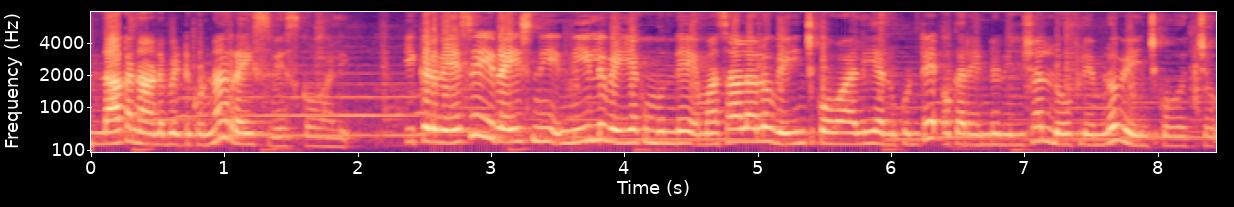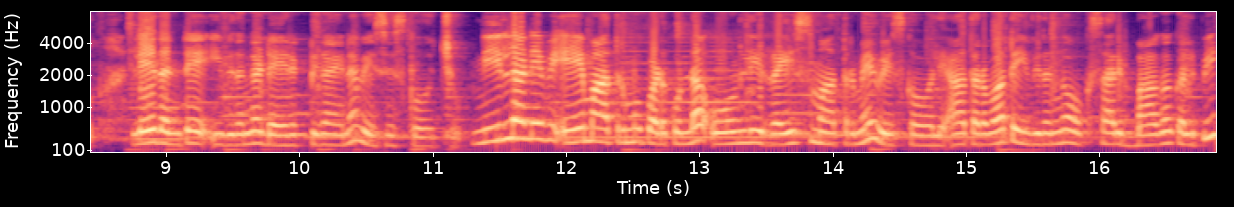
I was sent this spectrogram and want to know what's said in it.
ఇందాక నానబెట్టుకున్న రైస్ వేసుకోవాలి. ఇక్కడ వేసే ఈ రైస్ని నీళ్ళు వేయక ముందే మసాలాలో వేయించుకోవాలి అనుకుంటే ఒక రెండు నిమిషాలు లో ఫ్లేమ్లో వేయించుకోవచ్చు. లేదంటే ఈ విధంగా డైరెక్ట్గా అయినా వేసేసుకోవచ్చు. నీళ్ళు అనేవి ఏ మాత్రము పడకుండా ఓన్లీ రైస్ మాత్రమే వేసుకోవాలి. ఆ తర్వాత ఈ విధంగా ఒకసారి బాగా కలిపి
